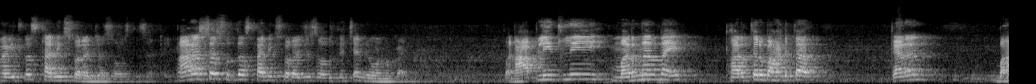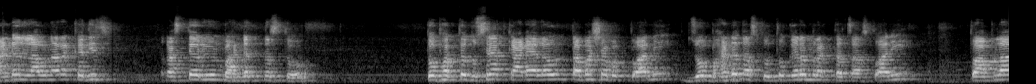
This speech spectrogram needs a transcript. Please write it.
मागितलं स्थानिक स्वराज्य संस्थेसाठी. महाराष्ट्रात सुद्धा स्थानिक स्वराज्य संस्थेच्या निवडणुका आहेत. पण आपली इथली मरणार नाही फार तर भांडतात. कारण भांडण लावणारा कधीच रस्त्यावर येऊन भांडत नसतो. तो फक्त दुसऱ्यात काड्या लावून तमाशा बघतो आणि जो भांडत असतो तो गरम रक्ताचा असतो आणि तो आपला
